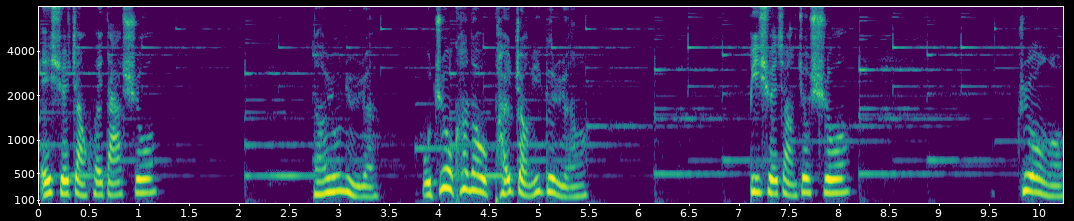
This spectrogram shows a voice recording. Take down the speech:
？”A 学长回答说：“哪有女人？我只有看到排长一个人啊。”B 学长就说：“这样啊，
